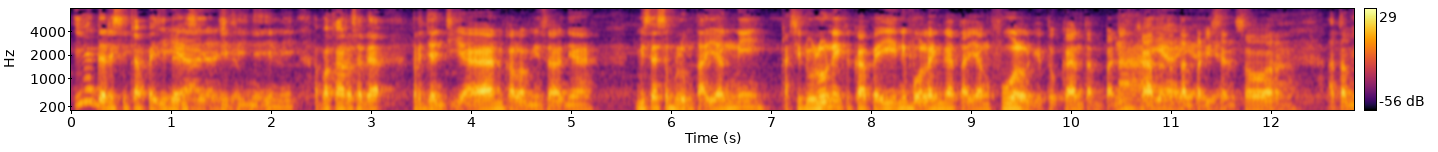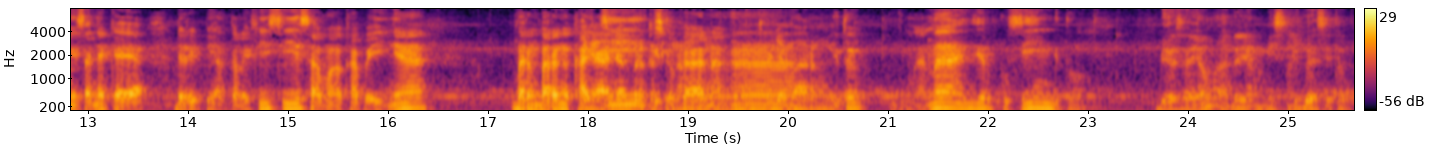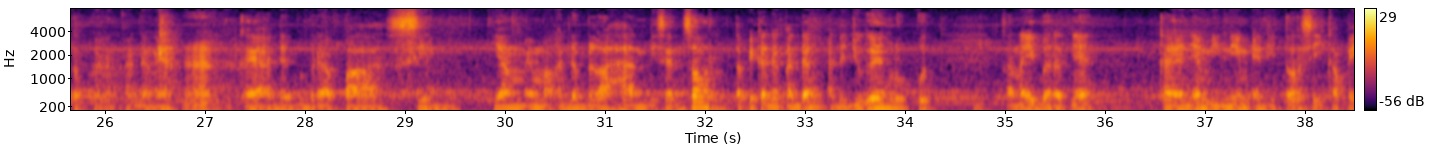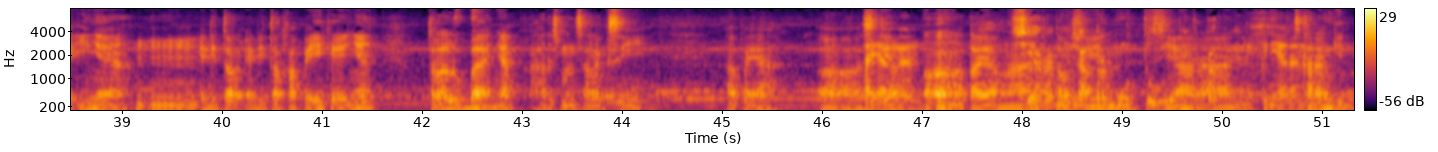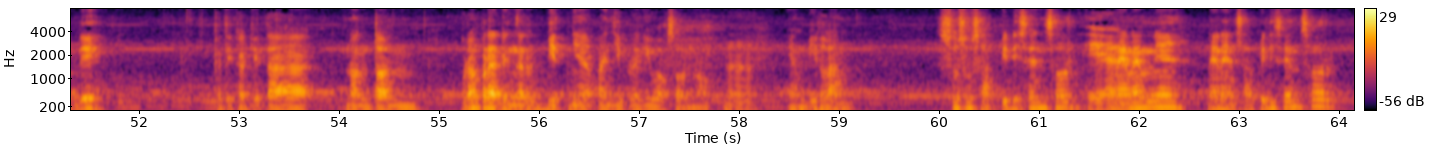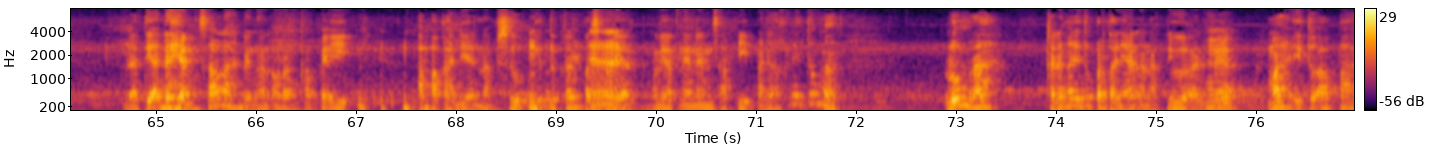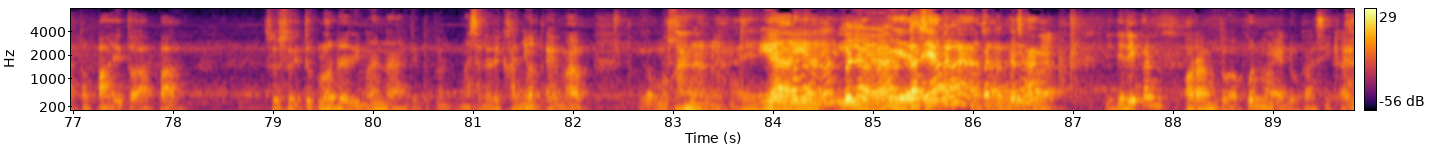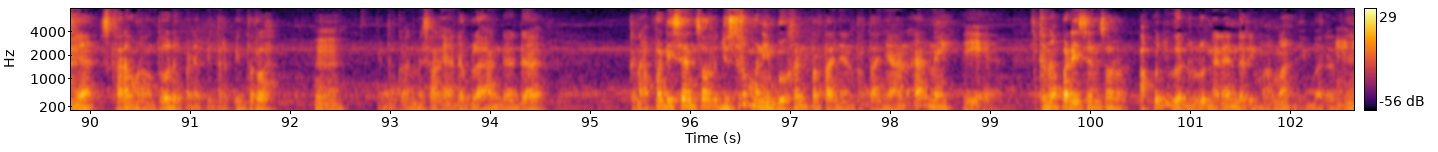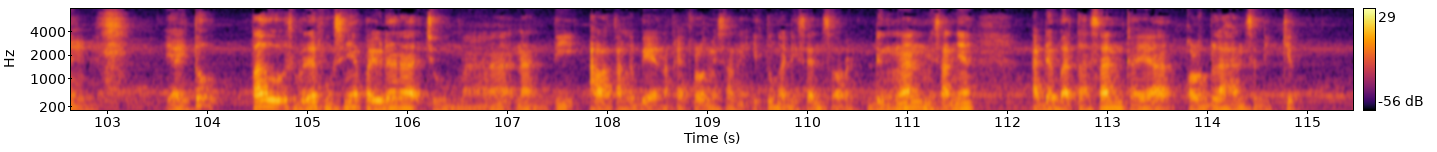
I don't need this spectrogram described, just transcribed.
iya dari si KPI dan Iya, si dari si TV-nya ini apakah harus ada perjanjian kalau misalnya misalnya sebelum tayang nih kasih dulu nih ke KPI ini boleh nggak tayang full gitu kan tanpa Nah, dikat iya, atau tanpa iya, iya. disensor Nah. atau misalnya kayak dari pihak televisi sama KPI-nya bareng-bareng ngekaji Iya, ada gitu kan berkesinambungan, Ah, kerja bareng gitu. itu gimana anjir pusing gitu biasanya mah ada yang miss juga sih tetap kadang-kadang ya nah, kayak ada beberapa scene yang memang ada belahan di sensor tapi kadang-kadang ada juga yang luput karena ibaratnya kayaknya minim editor si KPI-nya editor editor KPI kayaknya terlalu banyak harus menseleksi apa ya setiap Tayangan. Eh, eh, tayangan Siarannya atau nggak scene, bermutu, siaran. ini penyiaran. Sekarang gini deh ketika kita nonton orang pernah denger beatnya Panji Pragiwaksono Nah, yang bilang susu sapi disensor Iya. nenennya nenen sapi disensor berarti ada yang salah dengan orang KPI apakah dia nafsu gitu kan pas Eh. ngelihat ngelihat nenen sapi padahal kan itu mah lumrah kadang kan itu pertanyaan anak juga kan kayak mah itu apa atau pa itu apa susu itu keluar dari mana gitu kan masa dari kanyut eh maaf nggak maksud Iya, iya, kan? benar. Iya. Iya, iya, benar, nggak benar, nggak salah. Enggak. Jadi kan orang tua pun mengedukasikannya. Sekarang orang tua udah pada pinter-pinter lah, Mm-mm. Gitu kan. Misalnya ada belahan dada, kenapa disensor? Justru menimbulkan pertanyaan-pertanyaan aneh. iya Kenapa disensor? Aku juga dulu nenek dari mama, ibaratnya, ya itu tahu sebenarnya fungsinya payudara. Cuma nanti alangkah lebih enak ya kalau misalnya itu nggak disensor dengan misalnya ada batasan kayak kalau belahan sedikit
